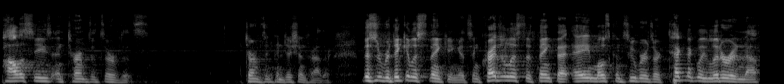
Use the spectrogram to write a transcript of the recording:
policies and terms and services terms and conditions rather. This is ridiculous thinking. It's incredulous to think that A, most consumers are technically literate enough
